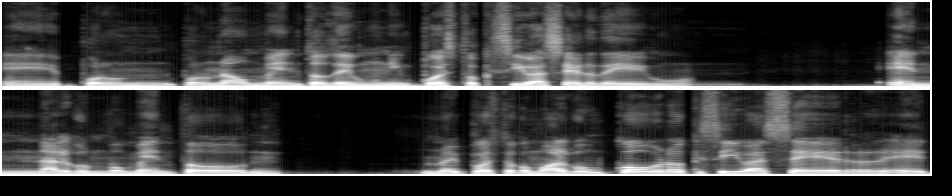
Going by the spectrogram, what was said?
eh, por, un, por un aumento de un impuesto que se iba a hacer de un, en algún momento, no impuesto, como algún cobro que se iba a hacer eh,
